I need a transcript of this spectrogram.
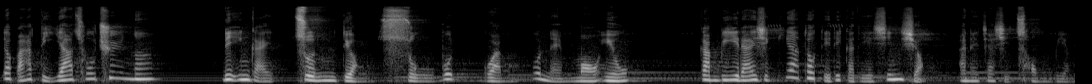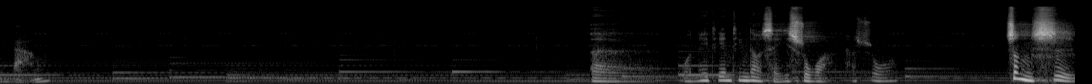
要把它抵押出去呢？你应该尊重事物原本的模样，甲未来是寄托伫你家己的身上，安尼才是聪明人。呃，那天听到谁说啊？他说。正视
